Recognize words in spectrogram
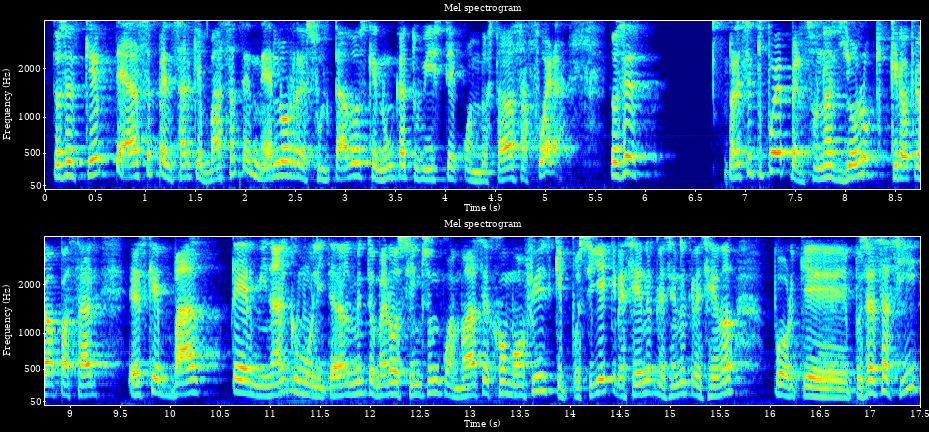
entonces, ¿qué te hace pensar que vas a tener los resultados que nunca tuviste cuando estabas afuera? Entonces, para ese tipo de personas, yo lo que creo que va a pasar es que va a terminar como literalmente Homero Simpson cuando hace home office, que pues sigue creciendo, creciendo, creciendo, porque pues es así,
